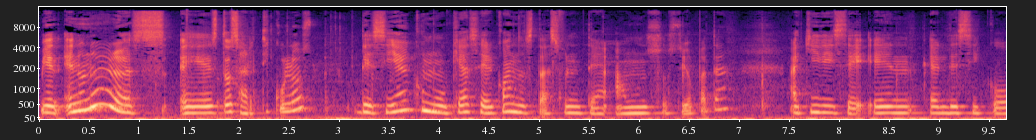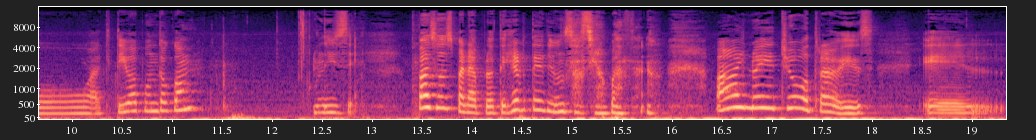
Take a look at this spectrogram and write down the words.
Bien, en uno de eh, estos artículos decía como qué hacer cuando estás frente a un sociópata. Aquí dice en el de psicoactiva.com, dice, pasos para protegerte de un sociópata. Ay, no he hecho otra vez el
